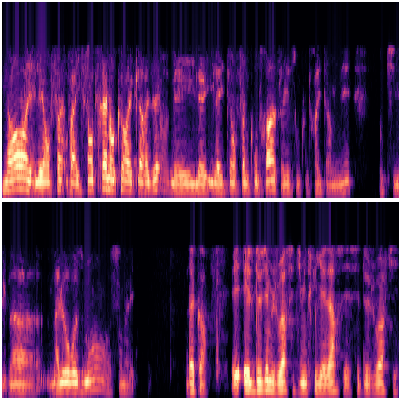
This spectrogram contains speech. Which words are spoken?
Non, il est enfin, enfin, il s'entraîne encore avec la réserve, mais il a, il a été en fin de contrat. Ça y est, son contrat est terminé, donc il va malheureusement s'en aller. D'accord. Et, et, le deuxième joueur, c'est Dimitri Liénard. C'est ces deux joueurs qui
